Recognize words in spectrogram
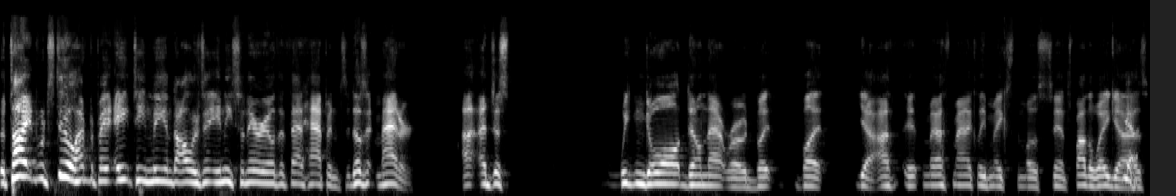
the Titans would still have to pay $18 million in any scenario that that happens. It doesn't matter. I, I just we can go all down that road, but but yeah, I, it mathematically makes the most sense. By the way, guys,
